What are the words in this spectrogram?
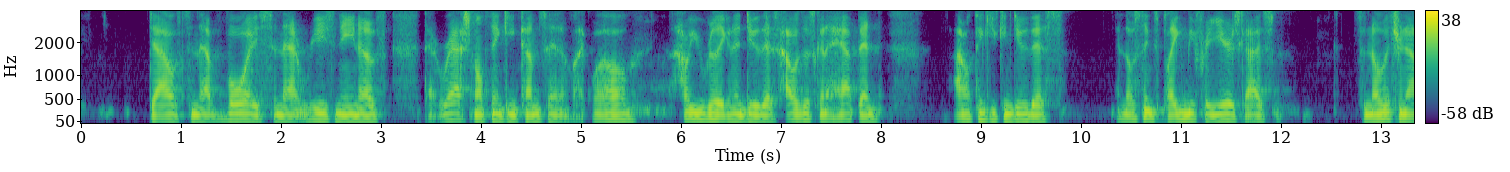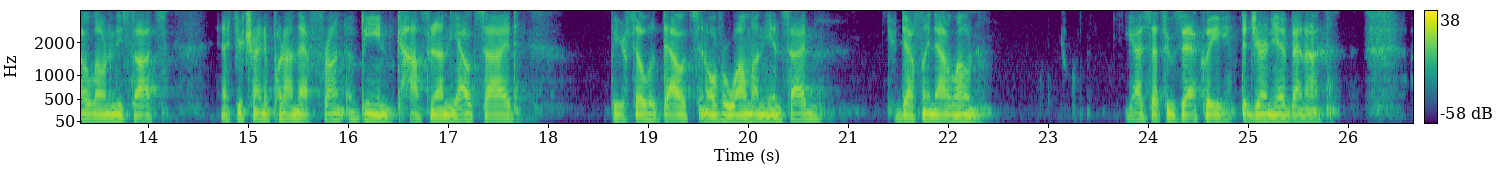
doubts and that voice and that reasoning of that rational thinking comes in of like, well, how are you really going to do this? How is this going to happen? I don't think you can do this. And those things plagued me for years, guys. So know that you're not alone in these thoughts. And if you're trying to put on that front of being confident on the outside, but you're filled with doubts and overwhelm on the inside, you're definitely not alone. Guys, that's exactly the journey I've been on.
